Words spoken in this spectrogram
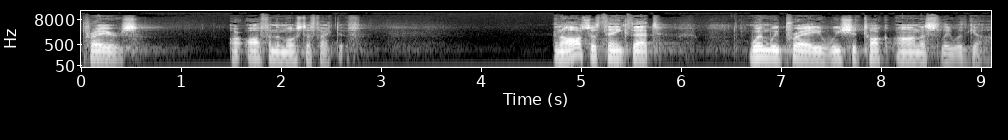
prayers are often the most effective. And I also think that when we pray, we should talk honestly with God.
